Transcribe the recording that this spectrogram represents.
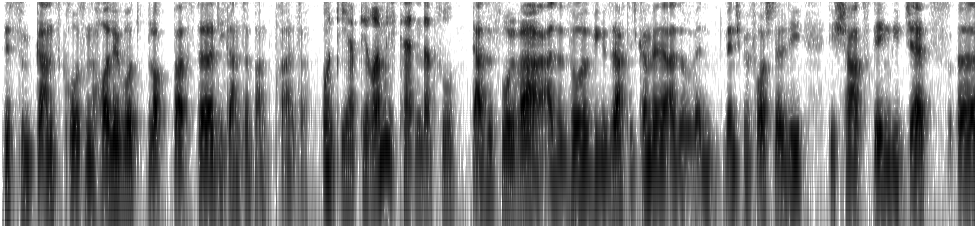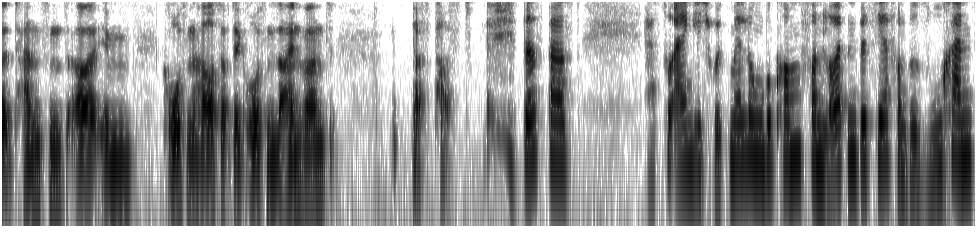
bis zum ganz großen Hollywood-Blockbuster die ganze Bandbreite. Und ihr habt die Räumlichkeiten dazu. Das ist wohl wahr. Also so, wie gesagt, ich kann mir, also wenn, wenn ich mir vorstelle, die, die Sharks gegen die Jets äh, tanzend äh, im großen Haus auf der großen Leinwand, das passt. Das passt. Hast du eigentlich Rückmeldungen bekommen von Leuten bisher, von Besuchern,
